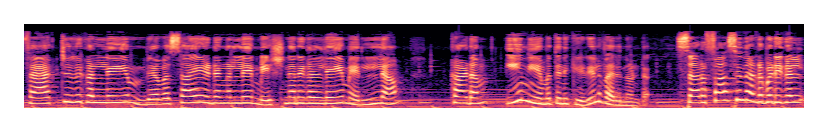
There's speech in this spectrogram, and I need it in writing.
ഫാക്ടറികളിലെയും വ്യവസായ ഇടങ്ങളിലെ മെഷീനറികളുടെയും എല്ലാം കടം ഈ നിയമത്തിന് കീഴിൽ വരുന്നുണ്ട്. സർഫാസി നടപടികൾ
